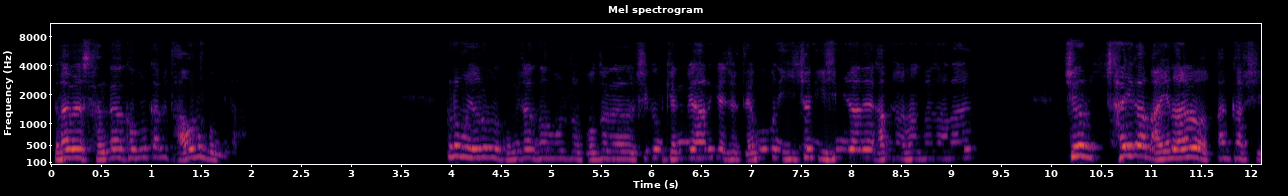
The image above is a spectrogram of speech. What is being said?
그 다음에 상가 건물값이 다 오른 겁니다. 그러면 여러분 공장 건물도 보더라도 지금 경매하는 게 대부분 2020년에 감정한 거잖아요. 지금 차이가 많이 나요. 땅값이.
